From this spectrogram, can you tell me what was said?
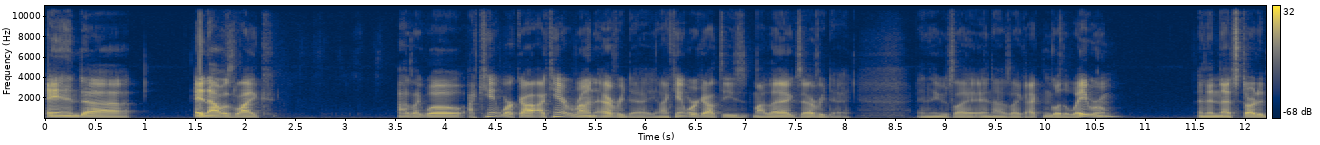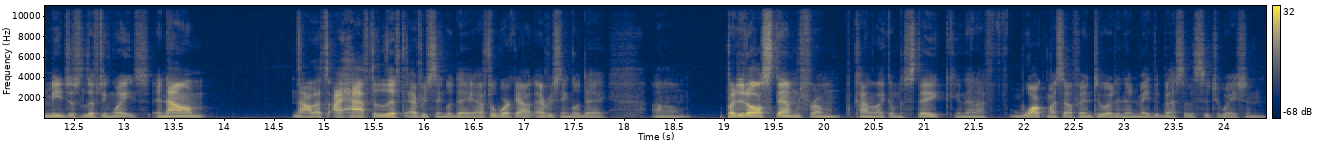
And uh, and I was like, I was like, well, I can't work out. I can't run every day, and I can't work out these my legs every day. And he was like, and I was like, I can go to the weight room, and then that started me just lifting weights. And now I'm, now that's I have to lift every single day. I have to work out every single day. Um, but it all stemmed from kind of like a mistake, and then I walked myself into it, and then made the best of the situation.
